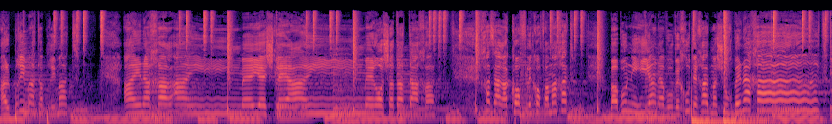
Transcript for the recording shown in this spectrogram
על פרימת הפרימט עין אחר עין מיש לעין מראש עד התחת. חזר הקוף לקוף המחט בבון נהיה נבו וחוט אחד משוך בנחת.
